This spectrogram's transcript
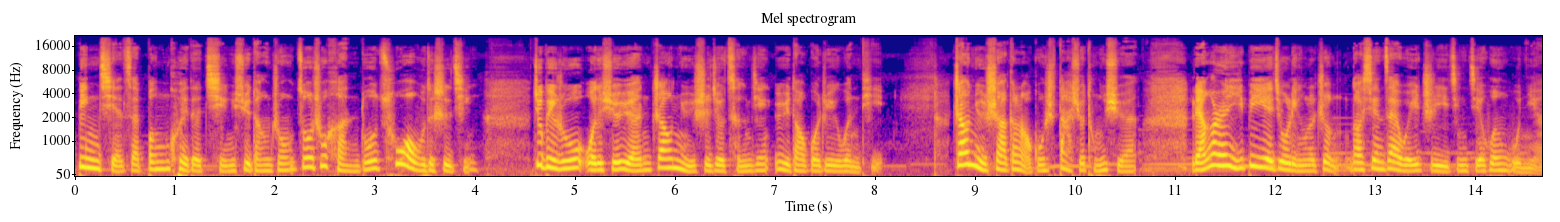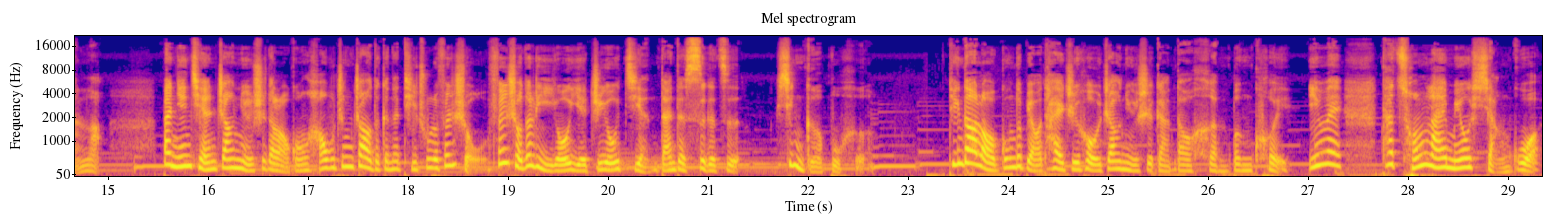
并且在崩溃的情绪当中做出很多错误的事情。就比如我的学员张女士就曾经遇到过这个问题。张女士啊，跟老公是大学同学，两个人一毕业就领了证，到现在为止已经结婚五年了。半年前，张女士的老公毫无征兆地跟她提出了分手，分手的理由也只有简单的四个字：性格不合。听到老公的表态之后，张女士感到很崩溃，因为她从来没有想过，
